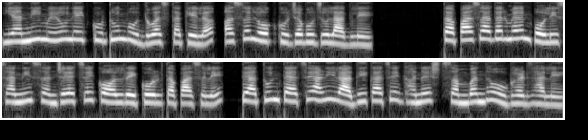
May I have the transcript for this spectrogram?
यांनी मिळून एक कुटुंब उद्ध्वस्त केलं असं लोक कुजबुजू लागले. तपासादरम्यान पोलिसांनी संजयचे कॉल रेकॉर्ड तपासले त्यातून त्याचे आणि राधिकाचे घनिष्ठ संबंध उघड झाले.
